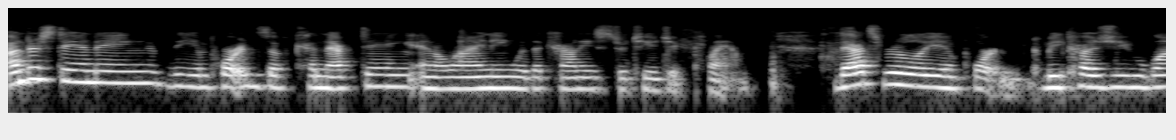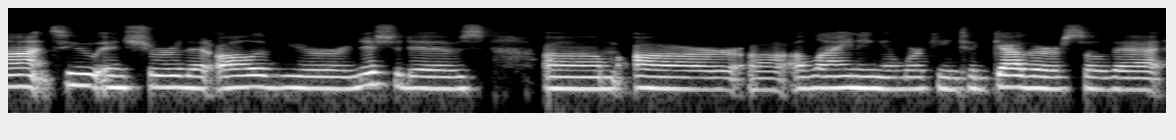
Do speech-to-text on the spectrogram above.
understanding the importance of connecting and aligning with the county's strategic plan that's really important because you want to ensure that all of your initiatives um, are uh, aligning and working together so that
